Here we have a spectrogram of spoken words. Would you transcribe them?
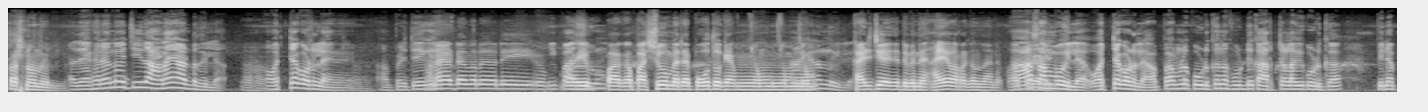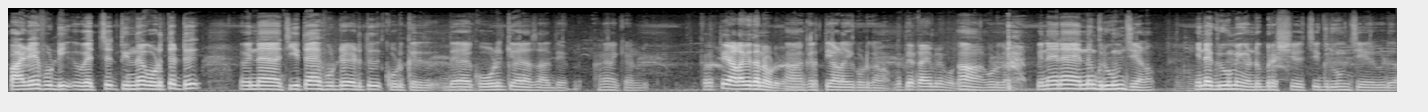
പ്രശ്നമൊന്നുമില്ല ദഹനം എന്ന് വെച്ചാൽ ഇത് അണയാട്ടത്തില്ല. ഒറ്റ കുടലായിരുന്നു അപ്പോഴത്തേക്ക് പശുവും മറ്റേ പോത്തൊക്കെ കഴിച്ചു കഴിഞ്ഞിട്ട് പിന്നെ അയ ഉറക്കുന്ന സാധനം. ആ സംഭവം ഇല്ല ഒറ്റ കുടല. അപ്പോൾ നമ്മൾ കൊടുക്കുന്ന ഫുഡ് കറക്റ്റ് അളവിൽ കൊടുക്കുക പിന്നെ പഴയ ഫുഡ് വെച്ച് തിന്ന കൊടുത്തിട്ട് പിന്നെ ചീത്തയായ ഫുഡ് എടുത്ത് കൊടുക്കരുത്. കോളിക്ക് വരാൻ സാധ്യതയുണ്ട്. അങ്ങനെയൊക്കെ ഉണ്ട് കൃത്യ അളവിൽ തന്നെ കൊടുക്കണം. ആ കൃത്യ അളവിൽ കൊടുക്കണം. കൃത്യ ടൈമിൽ ആ കൊടുക്കണം. പിന്നെ ഇതിനെ എന്നും ഗ്രൂം ചെയ്യണം. ഇതിന്റെ ഗ്രൂമിംഗ് ഉണ്ട്. ബ്രഷ് വെച്ച് ഗ്രൂം ചെയ്ത് വിടുക.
